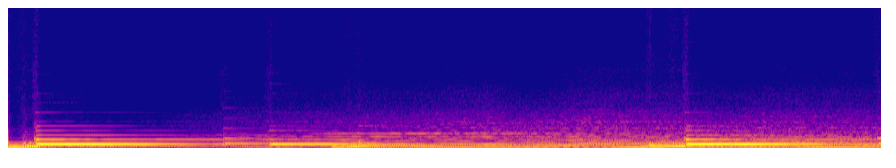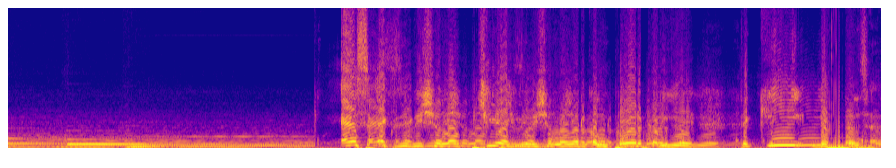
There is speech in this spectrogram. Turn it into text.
ਇਸ ਐਗਜ਼ੀਬਿਸ਼ਨ ਨਾਲ ਪਿਛਲੀ ਐਗਜ਼ੀਬਿਸ਼ਨ ਨਾਲ ਅਗਰ ਕੰਪੇਅਰ ਕਰੀਏ ਤੇ ਕੀ ਡਿਫਰੈਂਸ ਹੈ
